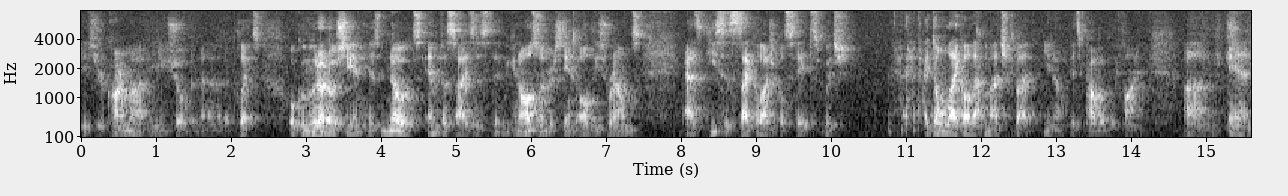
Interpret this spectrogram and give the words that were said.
is your karma, and you show up in another place. Okumura Roshi in his notes emphasizes that we can also understand all these realms as he says psychological states, which I don't like all that much, but you know it's probably fine. Um, and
